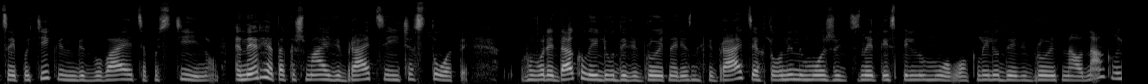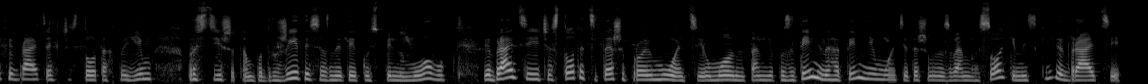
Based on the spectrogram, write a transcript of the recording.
цей потік він відбувається постійно. Енергія також має вібрації і частоти. Говорять, да, коли люди вібрують на різних вібраціях, то вони не можуть знайти спільну мову. А коли люди вібрують на однакових вібраціях, частотах, то їм простіше там подружитися, знайти якусь спільну мову. Вібрації і частоти це теж і про емоції. Умовно, там є позитивні, негативні емоції, те, що ми називаємо високі, низькі вібрації.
